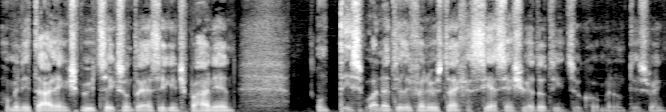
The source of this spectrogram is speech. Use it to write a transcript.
haben in Italien gespielt, 36 in Spanien. Und das war natürlich für einen Österreicher sehr, sehr schwer, dorthin zu kommen. Und deswegen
